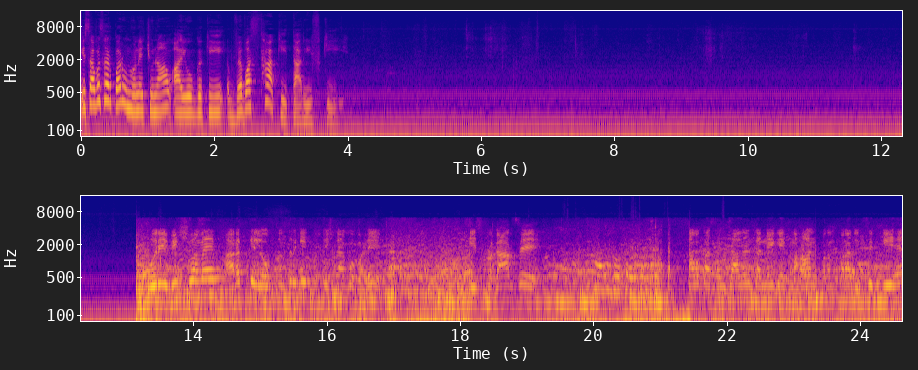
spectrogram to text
इस अवसर पर उन्होंने चुनाव आयोग की व्यवस्था की तारीफ़ की। पूरे विश्व में भारत के लोकतंत्र की प्रतिष्ठा को बढ़े, इस प्रकार से चुनाव का संचालन करने की एक महान परंपरा विकसित की है।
